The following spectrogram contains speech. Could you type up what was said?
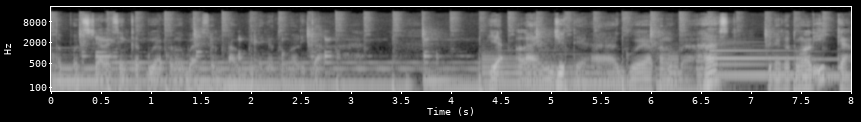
ataupun secara singkat gue akan membahas tentang Bhinneka Tunggal Ika. Ya lanjut ya. Gue akan membahas Bhinneka Tunggal Ika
